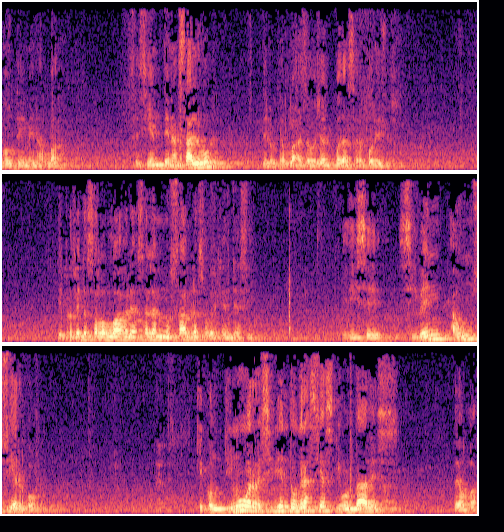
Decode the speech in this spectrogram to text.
No temen a Allah. Se sienten a salvo de lo que Allah puede hacer por ellos. Y el profeta sallallahu alaihi wasallam nos habla sobre gente así. Y dice, si ven a un siervo que continúa recibiendo gracias y bondades de Allah,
